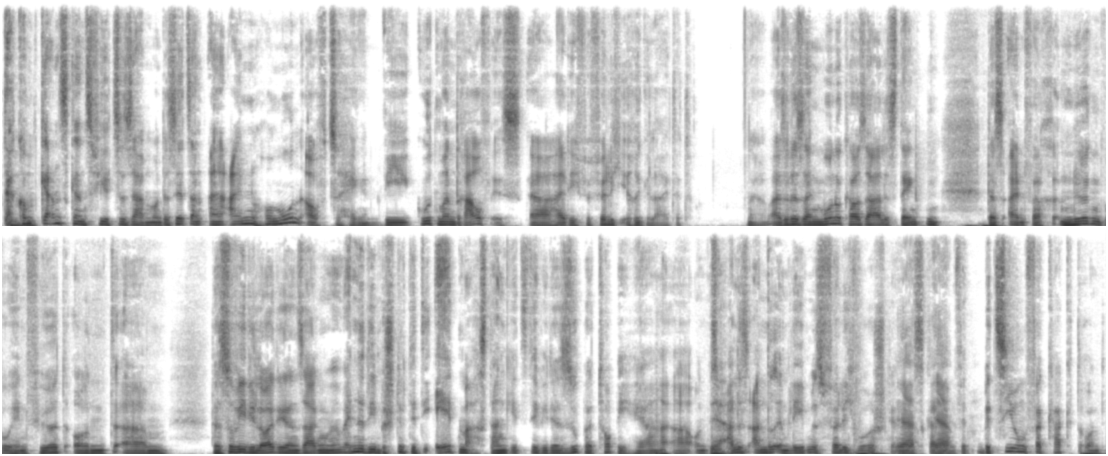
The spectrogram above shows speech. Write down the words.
Da kommt ganz, ganz viel zusammen. Und das jetzt an, an einem Hormon aufzuhängen, wie gut man drauf ist, äh, halte ich für völlig irregeleitet. Ja, also das ist ein monokausales Denken, das einfach nirgendwo hinführt. Und ähm, das ist so wie die Leute, die dann sagen, wenn du die bestimmte Diät machst, dann geht's dir wieder super toppi. Ja? äh, Und Ja. alles andere im Leben ist völlig wurscht. Ja? Du hast gerade ja. Beziehung verkackt und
